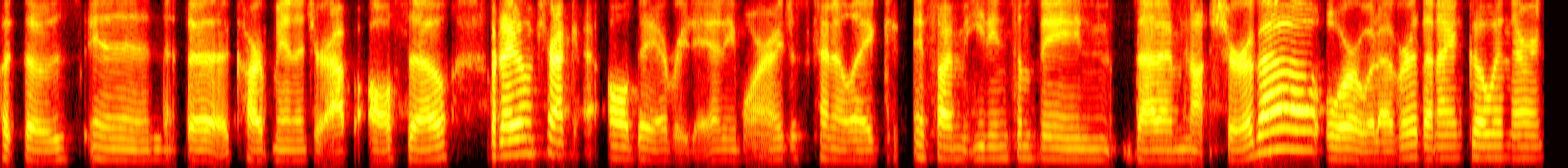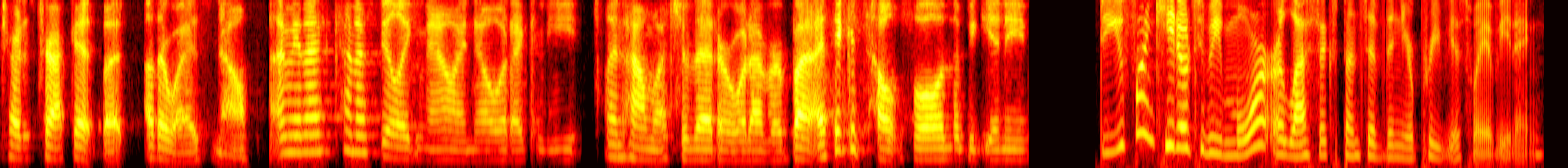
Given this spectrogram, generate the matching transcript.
put those in the Carb Manager app also. But I don't track all day, every day anymore. I just kind of like, if I'm eating something that I'm not sure about or whatever, then I go in there and try to track it. But otherwise, no. I mean, I kind of feel like now I know what I can eat and how much of it or whatever. But I think it's helpful in the beginning do you find keto to be more or less expensive than your previous way of eating?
